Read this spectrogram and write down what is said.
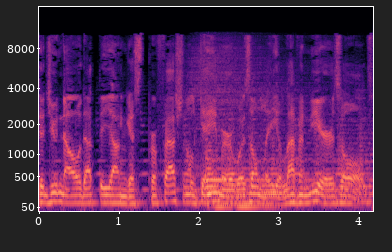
Did you know that the youngest professional gamer was only 11 years old?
